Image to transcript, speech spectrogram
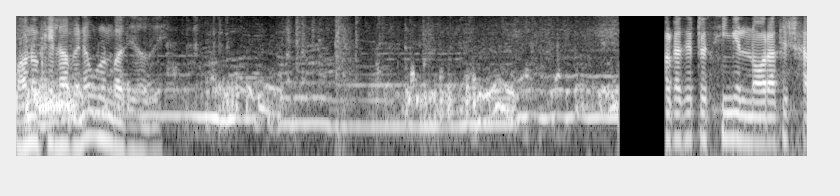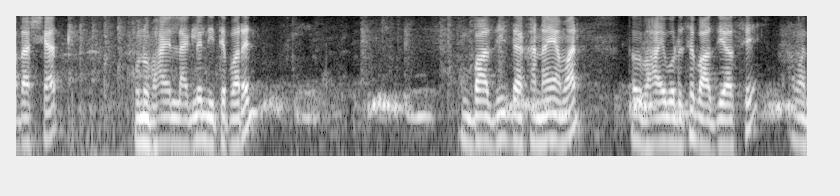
ঘন খেল হবে না, উড়নবাজি হবে। আমার কাছে একটা সিঙ্গেল নর আছে, সাদা স্যাত কোনো ভাইয়ের লাগলে নিতে পারেন। বাজি দেখা নাই আমার। তবে ভাই বলেছে বাজি আছে। আমার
